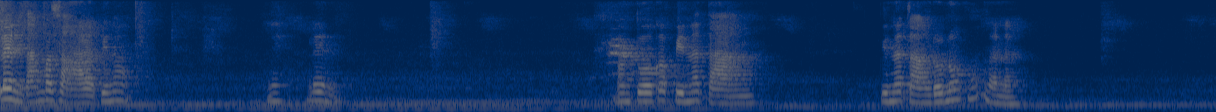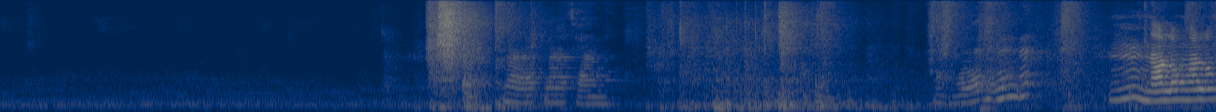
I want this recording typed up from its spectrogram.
เล่นตามภาษาแหละพี่น้อง นี่เล่น บางตัวก็ปีนหน้าต่าง ปีนหน้าต่างโดนนกนั่นน่ะ นารักน่าชังเห็นไหมเห็นไหมนไหมอืมนอนลงนอนลง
